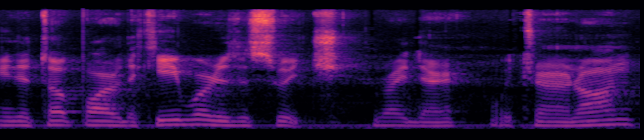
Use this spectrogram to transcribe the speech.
in the top part of the keyboard is the switch right there. We turn it on.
